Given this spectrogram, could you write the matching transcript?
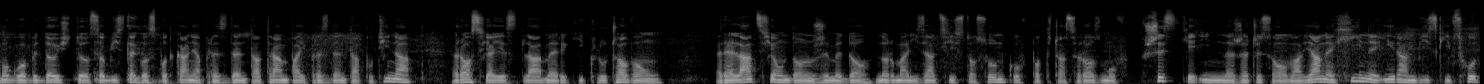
mogłoby dojść do osobistego spotkania prezydenta Trumpa i prezydenta Putina. Rosja jest dla Ameryki kluczową relacją, dążymy do normalizacji stosunków podczas rozmów. Wszystkie inne rzeczy są omawiane. Chiny, Iran, Bliski Wschód,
